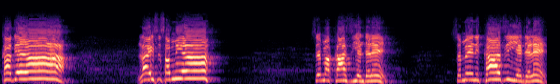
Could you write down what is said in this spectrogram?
Kagera, Rais Samia, sema kazi iendelee. Semeni kazi iendelee.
